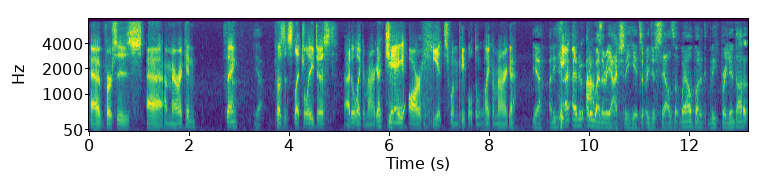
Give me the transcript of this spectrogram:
Uh, versus uh, American thing. Yeah. Because it's literally just I don't like America. JR. hates when people don't like America. Yeah, and he's, He- I, I, don't, I don't know whether he actually hates it or he just sells it well, but it, but he's brilliant at it.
